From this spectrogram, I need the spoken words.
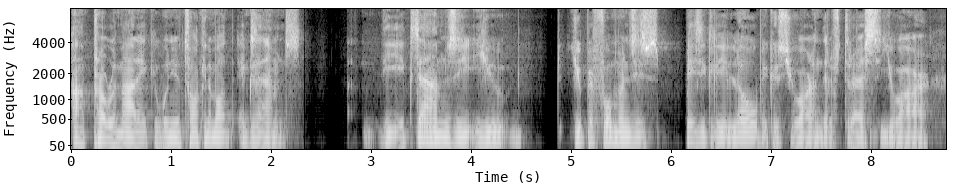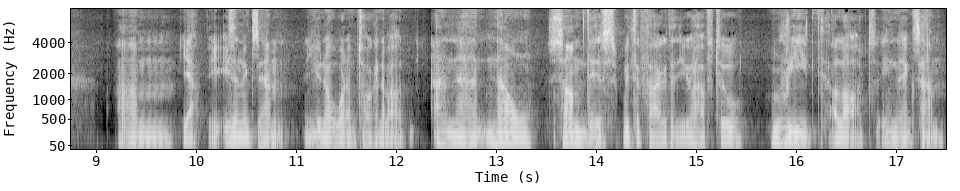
uh, problematic when you're talking about exams the exams, you your performance is basically low because you are under stress. You are, um, yeah, it's an exam. You know what I'm talking about. And uh, now sum this with the fact that you have to read a lot in the exam,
